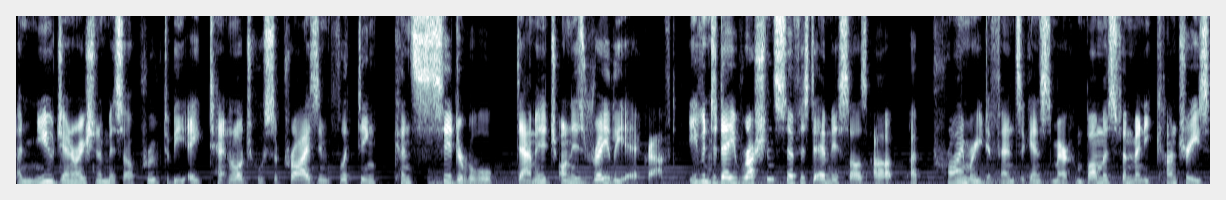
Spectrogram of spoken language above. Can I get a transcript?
a new generation of missile proved to be a technological surprise, inflicting considerable damage on Israeli aircraft. Even today, Russian surface surface to air missiles are a primary defense against American bombers for many countries,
